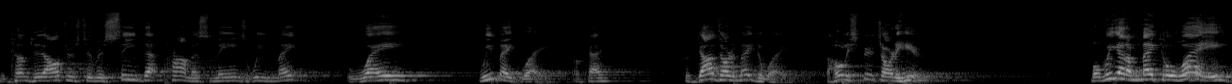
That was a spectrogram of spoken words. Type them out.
We come to the altars to receive that promise means we make way, we make way, okay? Because God's already made the way. The Holy Spirit's already here. But we got to make a way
